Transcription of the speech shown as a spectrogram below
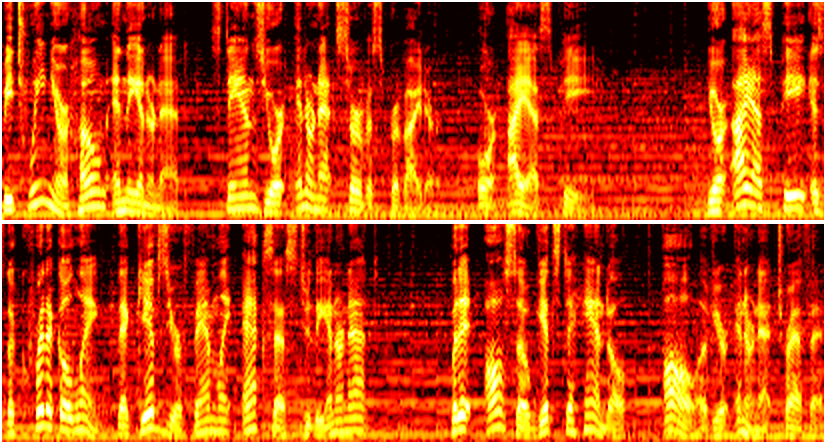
Between your home and the internet stands your Internet Service Provider, or ISP. Your ISP is the critical link that gives your family access to the internet, but it also gets to handle all of your internet traffic.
